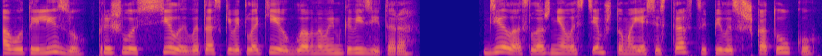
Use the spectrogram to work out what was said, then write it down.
А вот Элизу пришлось силой вытаскивать лакею главного инквизитора. Дело осложнялось тем, что моя сестра вцепилась в шкатулку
